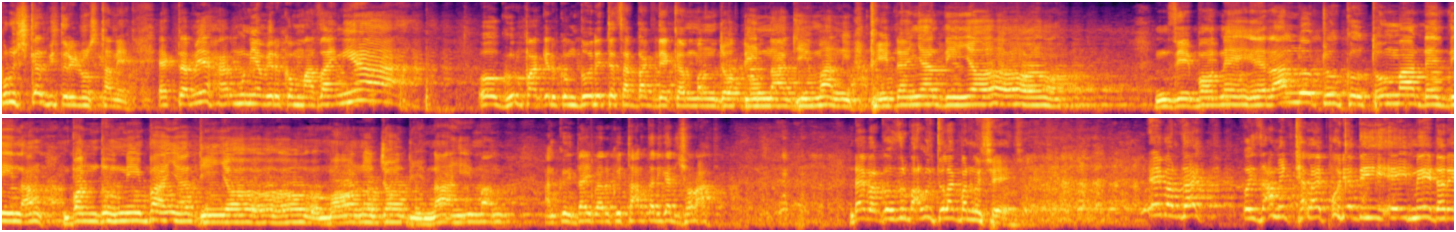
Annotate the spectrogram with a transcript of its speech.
পুরস্কার বিতরী অনুষ্ঠানে। একটা মেয়ে হারমোনিয়াম এরকম মাজায় নিয়া, ও ঘুরপাক এরকম দৌড়িতে স্যার ডাক দে কেমন যদি নাকি মানি ফিরাইয়া দিও জীবনের আলোটুকু তোমারে দিলাম, বন্ধু নিবাইয়া দিও মন যদি নাহি মান আমি কই, ড্রাইভার, কই, তাড়াতাড়ি গাড়ি সরা। ড্রাইভার, কই, হুজুর ভালোই তো লাগবার নইছে। এবার যাই, ওই জামের ঠেলায় পড়িয়ে দিই, এই মেয়েটারে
